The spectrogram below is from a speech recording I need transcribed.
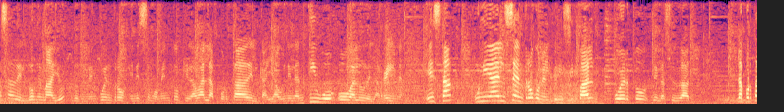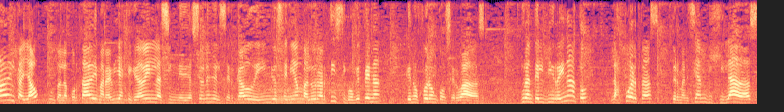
Plaza del 2 de mayo, donde me encuentro en este momento, quedaba la portada del Callao, en el antiguo óvalo de la Reina. Esta unida el centro con el principal puerto de la ciudad. La portada del Callao, junto a la portada de Maravillas que quedaba en las inmediaciones del cercado de indios, tenían valor artístico. Qué pena que no fueron conservadas. Durante el virreinato, las puertas permanecían vigiladas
